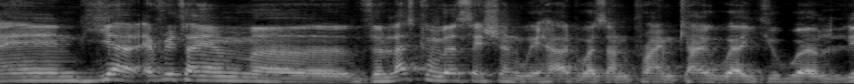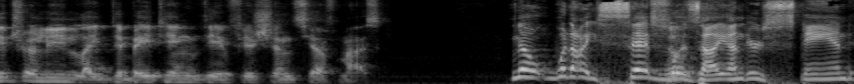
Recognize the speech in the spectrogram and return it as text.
And yeah, every time uh, the last conversation we had was on Prime Kai, where you were literally like debating the efficiency of masks. No, what I said So- was I understand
